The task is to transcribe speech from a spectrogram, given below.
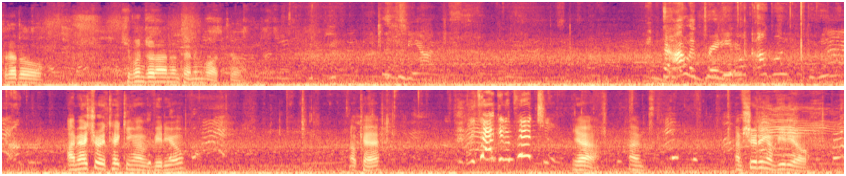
그래도 기분 전환은 되는 것 같아요. I'm actually taking a video. Okay. A picture. Yeah, I'm. I'm shooting a video.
